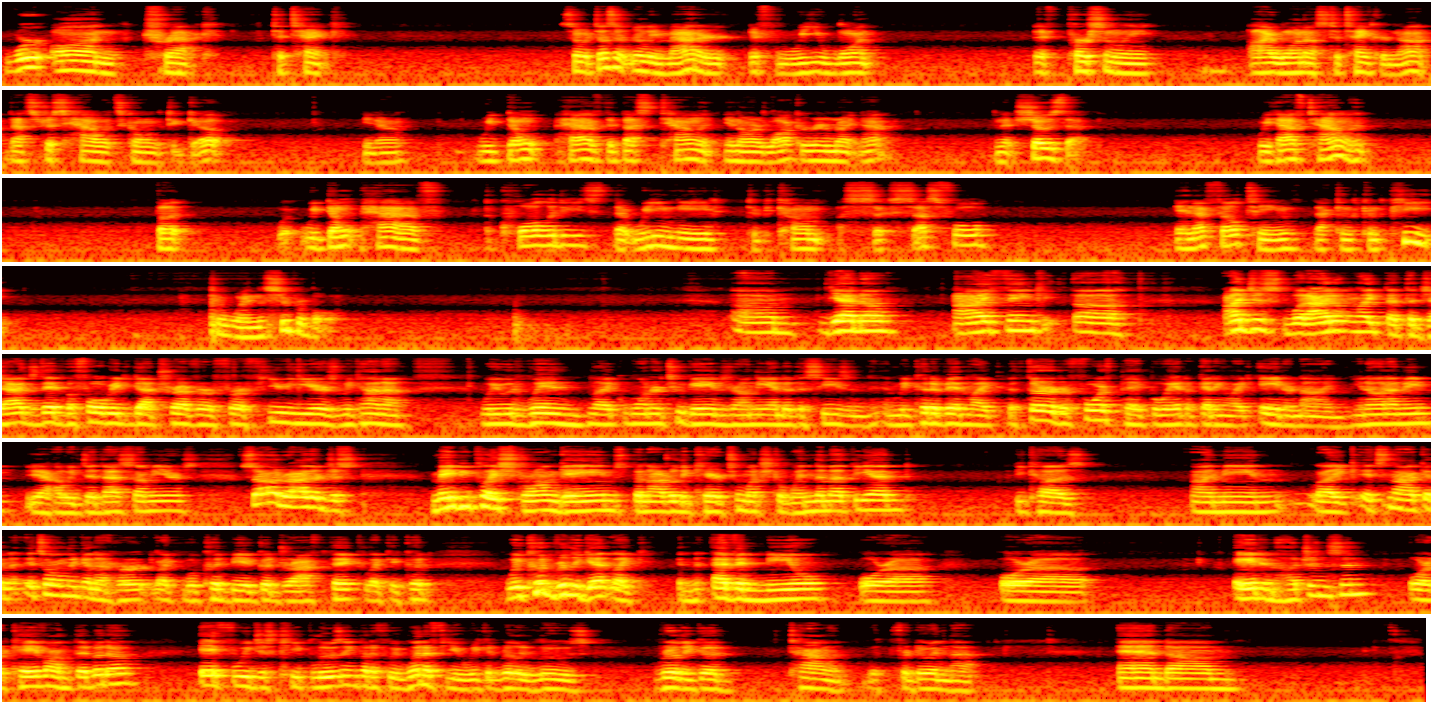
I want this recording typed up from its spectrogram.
we're on track to tank. So it doesn't really matter if we want if personally I want us to tank or not. That's just how it's going to go. You know, we don't have the best talent in our locker room right now. And it shows that. We have talent, but we don't have the qualities that we need to become a successful NFL team that can compete to win the Super Bowl. Um, yeah, no, I think uh, I just what I don't like that the Jags did before we got Trevor for a few years. We kind of we would win like one or two games around the end of the season, and we could have been like the third or fourth pick, but we ended up getting like eight or nine. You know what I mean? Yeah. How we did that some years. So I would rather just maybe play strong games, but not really care too much to win them at the end, because. I mean, like it's not gonna. It's only gonna hurt. Like what could be a good draft pick. Like it could. We could really get like an Evan Neal or a or a Aidan Hutchinson or a Kayvon Thibodeaux if we just keep losing. But if we win a few, we could really lose really good talent with, for doing that. And um,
